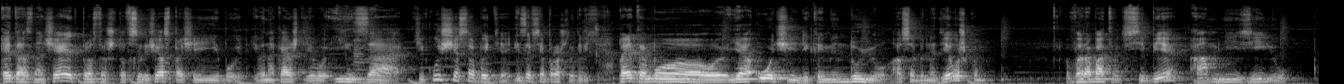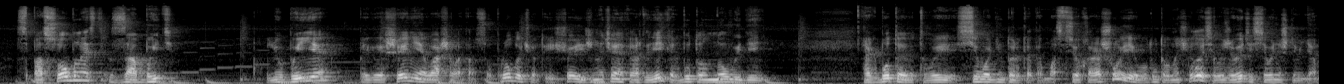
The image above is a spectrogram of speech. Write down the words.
это означает просто, что в следующий раз прощения не будет. И вы накажете его и за текущее событие, и за все прошлые грехи. Поэтому я очень рекомендую, особенно девушкам, вырабатывать в себе амнезию. Способность забыть любые прегрешения вашего там супруга, что-то еще, и же начинать каждый день, как будто он новый день. Как будто вот вы сегодня только там у вас все хорошо, и вот утро началось, и вы живете сегодняшним днем.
